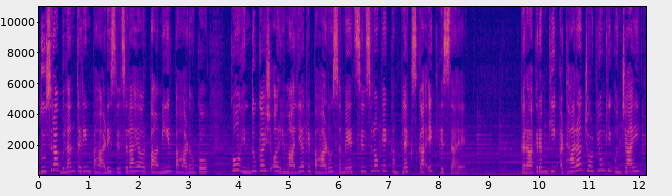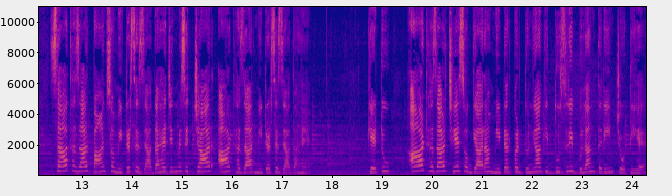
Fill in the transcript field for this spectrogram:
दूसरा बुलंद तरीन पहाड़ी सिलसिला है और पामीर पहाड़ों को को हिंदुकश और हिमालय के पहाड़ों समेत सिलसिलों के कम्प्लेक्स का एक हिस्सा है कराक्रम की 18 चोटियों की ऊंचाई 7,500 मीटर से ज़्यादा है जिनमें से चार 8,000 मीटर से ज़्यादा हैं। केटू 8,611 मीटर पर दुनिया की दूसरी बुलंद तरीन चोटी है।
